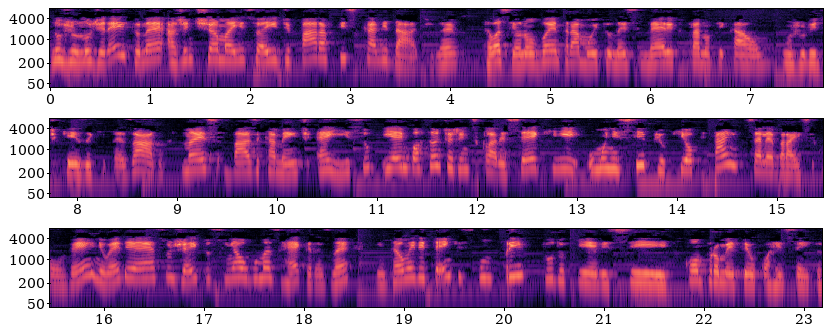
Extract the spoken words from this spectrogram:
no, no direito, né, a gente chama isso aí de parafiscalidade, né? Então, assim, eu não vou entrar muito nesse mérito para não ficar um, um juridiquês aqui pesado, mas basicamente é isso. E é importante a gente esclarecer que o município que optar em celebrar esse convênio, ele é sujeito sim a algumas regras, né? Então ele tem que cumprir tudo que ele se comprometeu com a Receita,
